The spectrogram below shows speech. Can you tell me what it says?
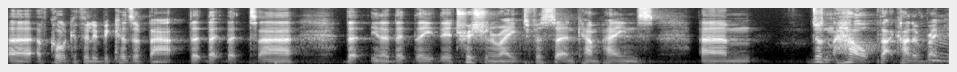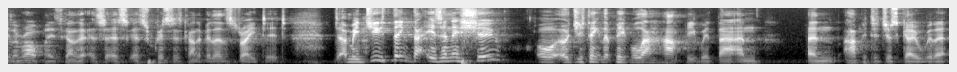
uh, of Call of Cthulhu because of that. That that that, uh, that you know the, the, the attrition rate for certain campaigns um, doesn't help that kind of regular mm. role play. Kind of, as, as, as, Chris has kind of illustrated. I mean, do you think that is an issue, or, or do you think that people are happy with that and and happy to just go with it?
